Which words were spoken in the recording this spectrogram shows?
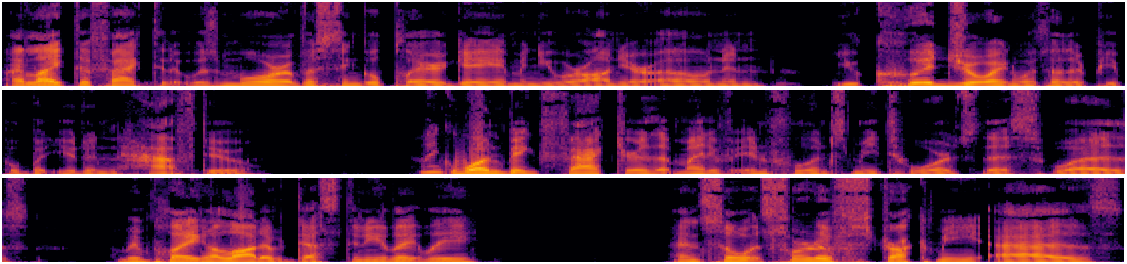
I like the fact that it was more of a single player game and you were on your own and you could join with other people, but you didn't have to. I think one big factor that might have influenced me towards this was I've been playing a lot of Destiny lately. And so it sort of struck me as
